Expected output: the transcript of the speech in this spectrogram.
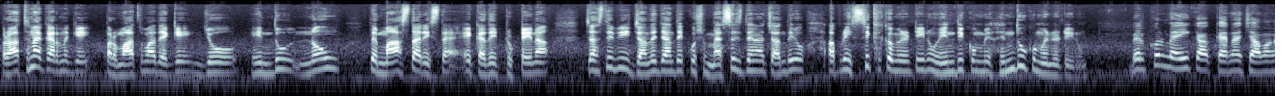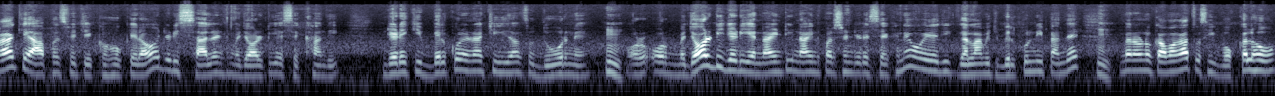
ਪ੍ਰਾਰਥਨਾ ਕਰਨਗੇ ਪਰਮਾਤਮਾ ਦੇ ਅੱਗੇ, ਜੋ ਹਿੰਦੂ ਨੌ ਤੇ ਮਾਸ ਦਾ ਰਿਸ਼ਤਾ ਹੈ, ਇਹ ਕਦੇ ਟੁੱਟੇ ਨਾ। ਜਸਦੀਪ ਵੀ ਜਾਂਦੇ ਜਾਂਦੇ ਕੁਝ ਮੈਸੇਜ ਦੇਣਾ ਚਾਹੁੰਦੇ ਹੋ? ਆਪਣੀ ਸਿੱਖ ਕਮਿਊਨਿਟੀ ਨੂੰ, ਹਿੰਦੀ ਕਮਿਊ- ਹਿੰਦੂ ਕਮਿਊਨਿਟੀ ਨੂੰ। ਬਿਲਕੁਲ, ਮੈਂ ਇਹ ਕ- ਕਹਿਣਾ ਚਾਹਾਂਗਾ ਕਿ ਆਪਸ ਵਿੱਚ ਇੱਕ ਹੋ ਕੇ ਰਹੋ, ਜਿਹੜੀ ਸਾਇਲੈਂਟ ਮੈਜੋਰਿਟੀ ਹੈ ਸਿੱਖਾਂ ਦੀ। ਜਿਹੜੇ ਕਿ ਬਿਲਕੁਲ ਇਹਨਾਂ ਚੀਜ਼ਾਂ ਤੋਂ ਦੂਰ ਨੇ। ਔਰ ਔਰ ਮੈਜੋਰਿਟੀ ਜਿਹੜੀ ਹੈ 99% ਜਿਹੜੇ ਸਿੱਖ ਨੇ ਉਹ ਇਹ ਜੀ ਗੱਲਾਂ ਵਿੱਚ ਬਿਲਕੁਲ ਨਹੀਂ ਪੈਂਦੇ। ਮੈਂ ਉਹਨਾਂ ਨੂੰ ਕਹਾਂਗਾ ਤੁਸੀਂ ਵੋਕਲ ਹੋ।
